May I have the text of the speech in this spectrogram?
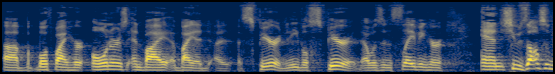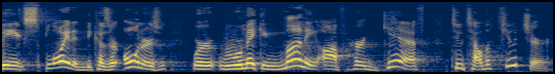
uh, both by her owners and by, by a, a spirit, an evil spirit that was enslaving her. And she was also being exploited because her owners were, were making money off her gift to tell the future.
